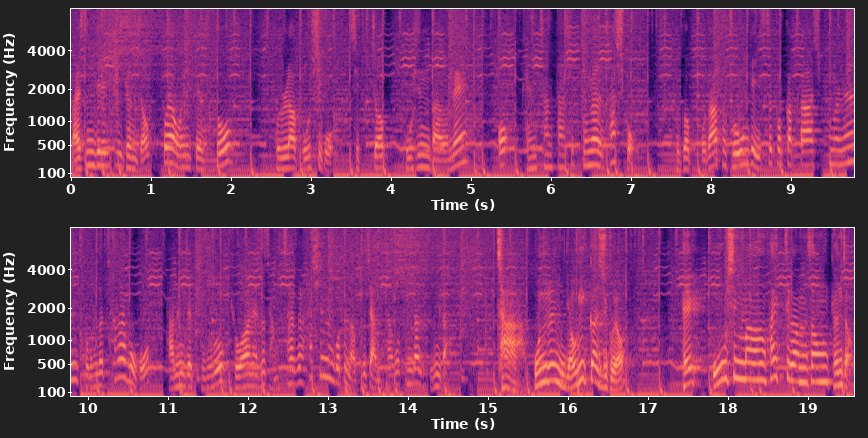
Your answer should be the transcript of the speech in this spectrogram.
말씀드린 이 견적 뽀야 원님께서도 골라보시고 직접 보신 다음에 어 괜찮다 싶으면 사시고 그것보다 더 좋은 게 있을 것 같다 싶으면 은 조금 더 찾아보고 다른 제품으로 교환해서 장착을 하시는 것도 나쁘지 않다고 생각이 듭니다. 자 오늘은 여기까지고요. 150만원 화이트 감성 견적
